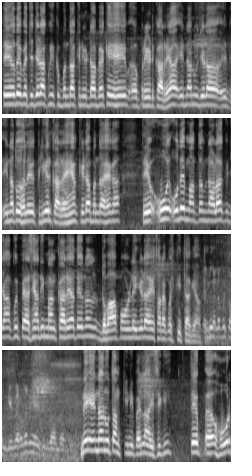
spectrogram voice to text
ਤੇ ਉਹਦੇ ਵਿੱਚ ਜਿਹੜਾ ਕੋਈ ਇੱਕ ਬੰਦਾ ਕੈਨੇਡਾ ਬਹਿ ਕੇ ਇਹ ਆਪਰੇਟ ਕਰ ਰਿਹਾ ਇਹਨਾਂ ਨੂੰ ਜਿਹੜਾ ਇਹ- ਇਹਨਾਂ ਤੋਂ ਹਲੇ ਕਲੀਅਰ ਕਰ ਰਹੇ ਹਾਂ ਕਿਹੜਾ ਬੰਦਾ ਹੈਗਾ। ਤੇ ਉਹ ਉਹਦੇ ਮਾਧਿਅਮ ਨਾਲ ਜਾਂ ਕੋਈ ਪੈਸਿਆਂ ਦੀ ਮੰਗ ਕਰ ਰਿਹਾ ਤੇ ਉਹਨਾਂ ਨੂੰ ਦਬਾਅ ਪਾਉਣ ਲਈ ਜਿਹੜਾ ਇਹ ਸਾਰਾ ਕੁਝ ਕੀਤਾ ਗਿਆ ਉੱਥੇ। ਪਹਿਲਾਂ ਕੋਈ ਧਮਕੀ ਵਗੈਰਾ ਤਾਂ ਨਹੀਂ ਆਈ ਸੀ ਦੁਕਾਨਦਾਰ ਨੂੰ ਨਹੀਂ ਇਹਨਾਂ ਨੂੰ ਧਮਕੀ ਨਹੀਂ ਪਹਿਲਾਂ ਆਈ ਸੀਗੀ। ਤੇ ਹੋਰ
